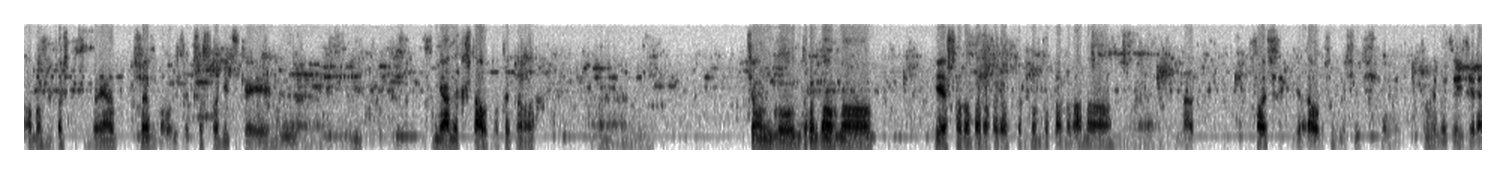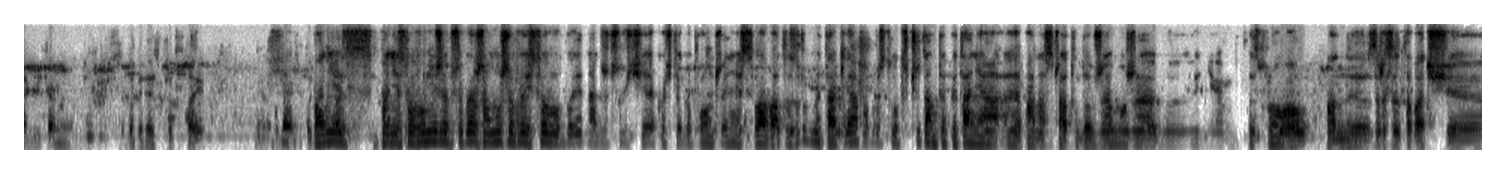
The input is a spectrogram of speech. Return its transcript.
o możliwości stworzenia drzew na ulicy Krzesłowickiej, zmiany kształtu tego ciągu drogowo pieszo-rowerowego, który zaplanowano, na coś, gdzie dałoby się wmieścić trochę więcej zieleni. Chciałem się dowiedzieć, czy tutaj Panie, panie Sławomirze, przepraszam, muszę wejść słowo, bo jednak rzeczywiście jakość tego połączenia jest słaba. To zróbmy tak, ja po prostu odczytam te pytania e, pana z czatu, dobrze? Może, e, nie wiem, spróbował pan zresetować, e,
